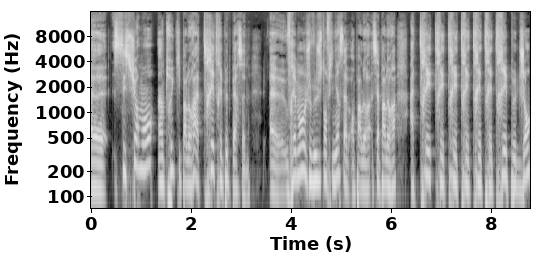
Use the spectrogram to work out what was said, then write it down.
euh, c'est sûrement un truc qui parlera à très très peu de personnes. Euh, vraiment, je veux juste en finir. Ça en parlera, ça parlera à très très très très très très très peu de gens.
